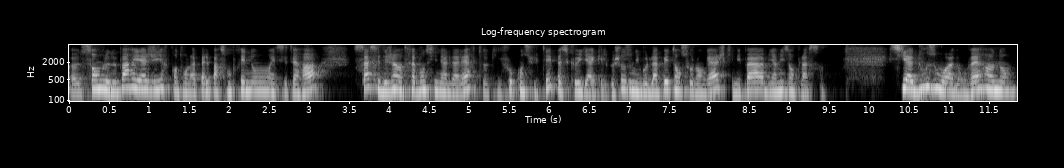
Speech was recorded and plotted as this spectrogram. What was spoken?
euh, semble ne pas réagir quand on l'appelle par son prénom, etc., ça, c'est déjà un très bon signal d'alerte qu'il faut consulter parce qu'il y a quelque chose au niveau de l'appétence au langage qui n'est pas bien mis en place. Si à 12 mois, donc vers un an,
